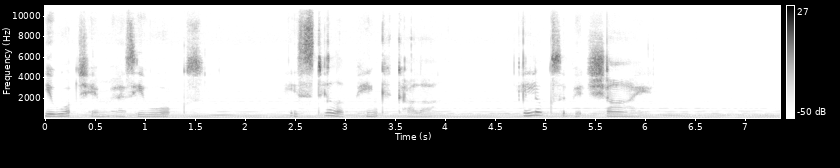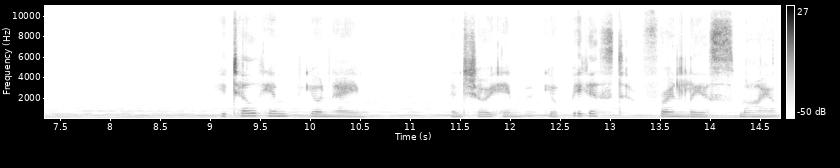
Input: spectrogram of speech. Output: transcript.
You watch him as he walks. He's still a pink colour. He looks a bit shy. You tell him your name and show him your biggest, friendliest smile.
